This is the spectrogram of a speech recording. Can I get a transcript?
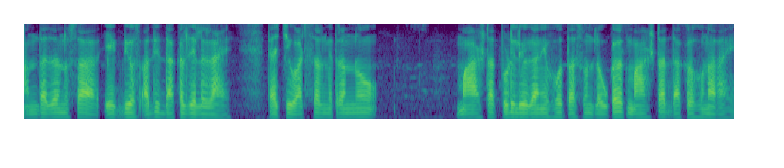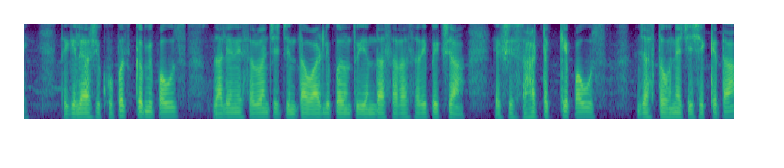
अंदाजानुसार एक दिवस आधीच दाखल झालेला आहे. त्याची वाटचाल मित्रांनो महाराष्ट्रात पुढील वेगाने होत असून लवकरच महाराष्ट्रात दाखल होणार आहे. तर गेल्या वर्षी खूपच कमी पाऊस झाल्याने सर्वांची चिंता वाढली परंतु यंदा सरासरीपेक्षा एकशे सहा टक्के पाऊस जास्त होण्याची शक्यता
